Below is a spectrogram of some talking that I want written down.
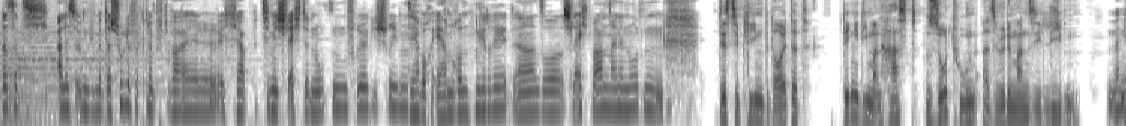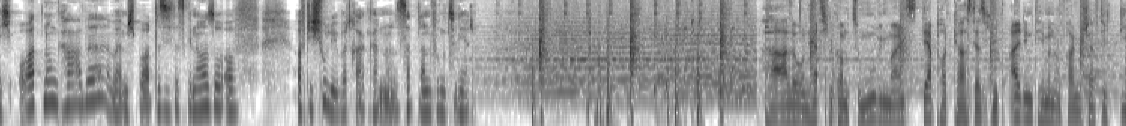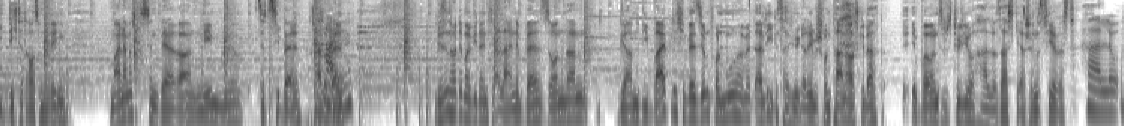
Das hat sich alles irgendwie mit der Schule verknüpft, weil ich habe ziemlich schlechte Noten früher geschrieben. Ich habe auch Ehrenrunden gedreht. Ja, so schlecht waren meine Noten. Disziplin bedeutet, Dinge, die man hasst, so tun, als würde man sie lieben. Wenn ich Ordnung habe beim Sport, dass ich das genauso auf, auf die Schule übertragen kann. Und das hat dann funktioniert. Hallo und herzlich willkommen zu Moving Minds, der Podcast, der sich mit all den Themen und Fragen beschäftigt, die dich da draußen bewegen. Mein Name ist Christian Vera, neben mir sitzt die Bell. Hallo Hi. Bell. Wir sind heute mal wieder nicht alleine, Bell, sondern wir haben die weibliche Version von Muhammad Ali. Das habe ich mir gerade eben spontan ausgedacht. Bei uns im Studio. Hallo Saskia, schön, dass du hier bist. Hallo.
